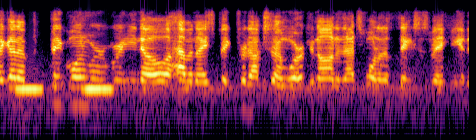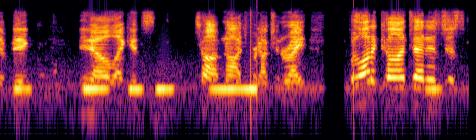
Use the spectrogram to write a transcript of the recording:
I got a big one where, where you know I have a nice big production I'm working on, and that's one of the things that's making it a big, you know, like it's top notch production, right? But a lot of content is just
